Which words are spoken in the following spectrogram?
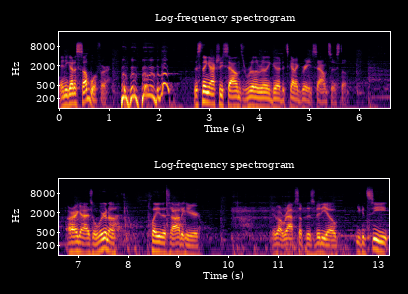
And you got a subwoofer. this thing actually sounds really, really good. It's got a great sound system. All right, guys, well, we're gonna play this out of here. It about wraps up this video. You can see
